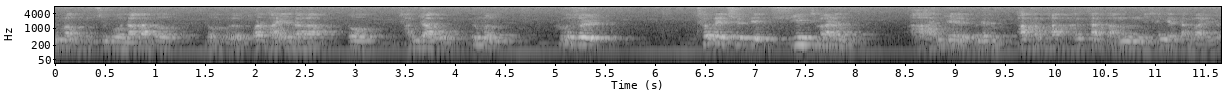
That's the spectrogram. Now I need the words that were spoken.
음악 붙이고 나가서 또 돌아다니다가 또 잠자고 그러면 그것을 처음에 칠 때 주의했지만은 아 이제 그래도 한칸방이 생겼단 말이죠.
